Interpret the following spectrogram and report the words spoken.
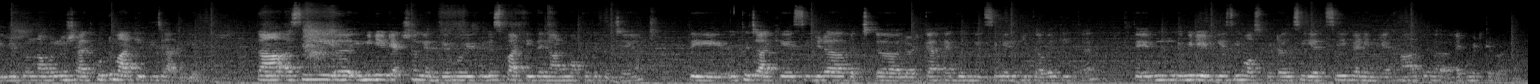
ਗਏ ਨੇ ਤੇ ਉਹਨਾਂ ਵੱਲੋਂ ਸ਼ਾਇਦ ਕੁੱਟਮਾਰ ਕੀਤੀ ਜਾ ਰਹੀ ਹੈ। ਤਾਂ ਅਸੀਂ ਇਮੀਡੀਏਟ ਐਕਸ਼ਨ ਲੈਂਦੇ ਹੋਏ ਪੁਲਿਸ ਪਾਰਟੀ ਦੇ ਨਾਲ ਮੌਕੇ ਤੇ ਪੁੱਜੇ ਹਾਂ ਤੇ ਉੱਥੇ ਜਾ ਕੇ ਅਸੀਂ ਜਿਹੜਾ ਬੱਚ- ਲੜਕਾ ਹੈ ਗੁਰਮੀਤ ਸਿੰਘ ਇਹਨੂੰ ਰਿਕਵਰ ਕੀਤਾ ਤੇ ਇਹਨੂੰ ਇਮੀਡੀਏਟਲੀ ਅਸੀਂ ਹਸਪੀਟਲ ਸੀਐਚਸੀ ਪੈਨਿੰਗਿਆ ਖਾਂ ਐਡਮਿਟ ਕਰਵਾਇਆ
